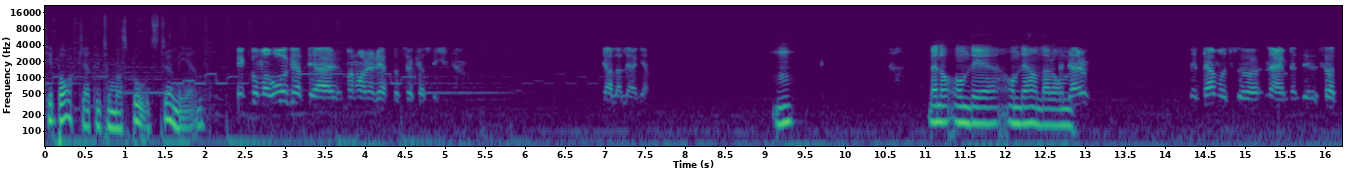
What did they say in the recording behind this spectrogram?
Tillbaka till Thomas Bodström igen. Komma ihåg att är, man har en rätt att söka asyl. I alla lägen. Mm. Men om det, om det handlar om... Men, där, men däremot så, nej men det, så att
